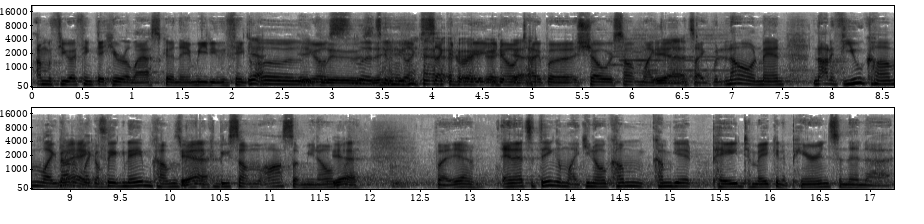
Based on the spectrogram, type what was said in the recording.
I'm with you. I think they hear Alaska and they immediately think, Yeah, oh, you know, it's, it's going to be like second rate, you know, Yeah. type of show or something like Yeah. that. It's like, but no, man, not if you come. Like, not if like a big name comes. Man, Yeah. it could be something awesome, you know. Yeah. But, but yeah, and that's the thing. I'm like, you know, come come get paid to make an appearance, and then. uh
